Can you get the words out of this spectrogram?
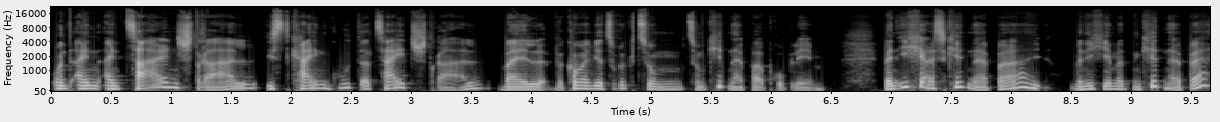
und ein, ein Zahlenstrahl ist kein guter Zeitstrahl, weil kommen wir zurück zum, zum Kidnapper-Problem. Wenn ich als Kidnapper, wenn ich jemanden kidnappe,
